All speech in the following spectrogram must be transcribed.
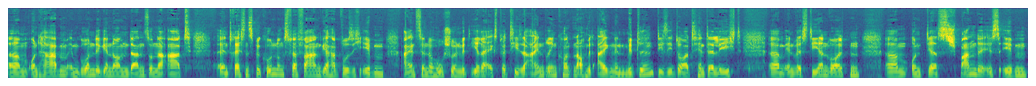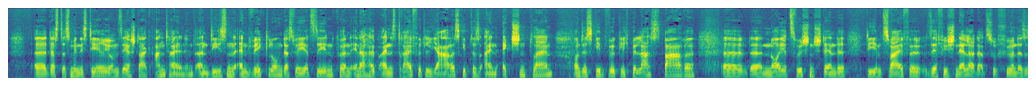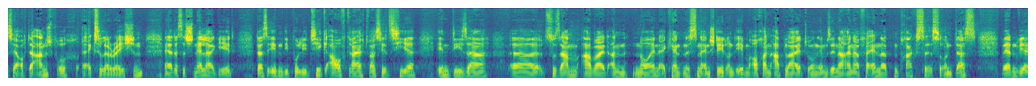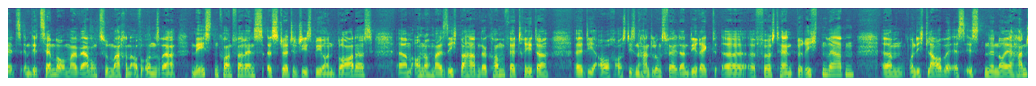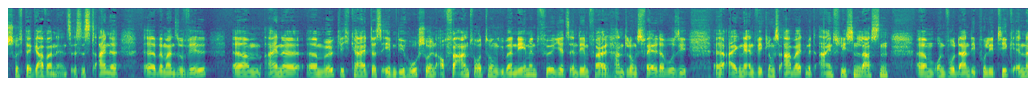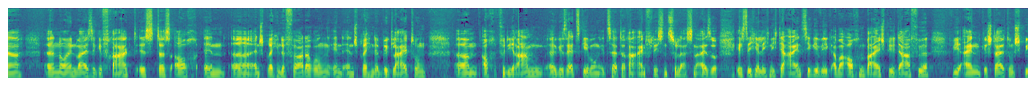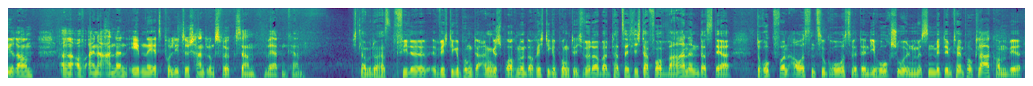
ähm, und haben im Grunde genommen dann so eine Art Interessensbekundungsverfahren gehabt, wo sich eben einzelne Hochschulen mit ihrer Expertise einbringen konnten, auch mit eigenen Mitteln, die sie dort hinterlegt ähm, investieren wollten. Ähm, und das Spannende ist eben, dass das Ministerium sehr stark Anteil nimmt an diesen Entwicklungen, dass wir jetzt sehen können, innerhalb eines Dreivierteljahres gibt es einen Actionplan und es gibt wirklich belastbare äh, äh, neue Zwischenstände, die im Zweifel sehr viel schneller dazu führen, das ist ja auch der Anspruch, Acceleration, ja, dass es schneller geht, dass eben die Politik aufgreift, was jetzt hier in dieser äh, Zusammenarbeit an neuen Erkenntnissen entsteht und eben auch an Ableitungen im Sinne einer veränderten Praxis. Und das werden wir jetzt im Dezember, um mal Werbung zu machen, auf unserer nächsten Konferenz äh, Strategies Beyond Borders ähm, auch noch mal sichtbar haben. Da kommen Vertreter, äh, die auch aus diesen Handlungsfeldern direkt äh, firsthand berichten werden. Ähm, und ich glaube, es ist eine neue Handschrift der Governance. Es ist eine, äh, wenn man so will, ähm, eine äh, Möglichkeit, dass eben die Hochschulen auch Verantwortung übernehmen für jetzt in dem Fall Handlungsfelder, wo sie äh, eigene Entwicklungsarbeit mit einfließen lassen ähm, und wo dann die Politik in einer äh, neuen Weise gefragt ist, das auch in äh, entsprechende Förderung, in entsprechende Begleitung, ähm, auch für die Rahmengesetzgebung etc. einfließen zu lassen. Also ist sicherlich nicht der einzige Weg, aber auch ein Beispiel dafür, wie ein Gestaltungsspielraum äh, auf einer anderen Ebene jetzt politisch handlungswirksam werden kann. Ich glaube, du hast viele wichtige Punkte angesprochen und auch richtige Punkte. Ich würde aber tatsächlich davor warnen, dass der Druck von außen zu groß wird, denn die Hochschulen müssen mit dem Tempo klarkommen. Wir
